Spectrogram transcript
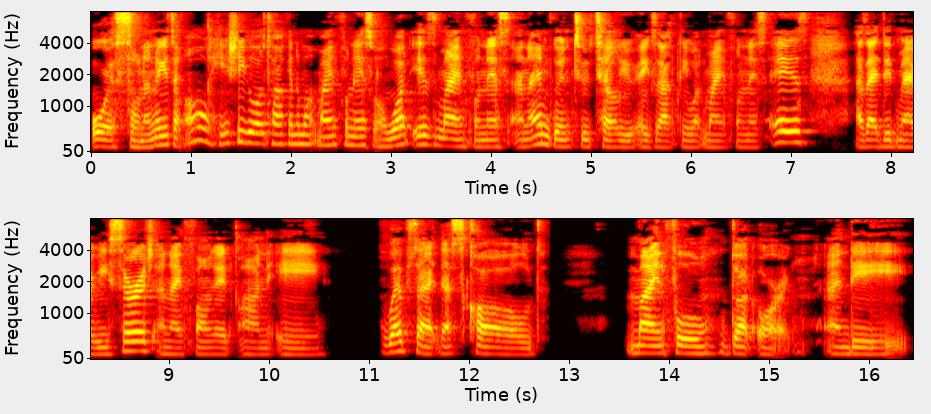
or so. And I know you're talking, oh, here she goes talking about mindfulness or what is mindfulness? And I'm going to tell you exactly what mindfulness is as I did my research and I found it on a website that's called mindful.org and they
